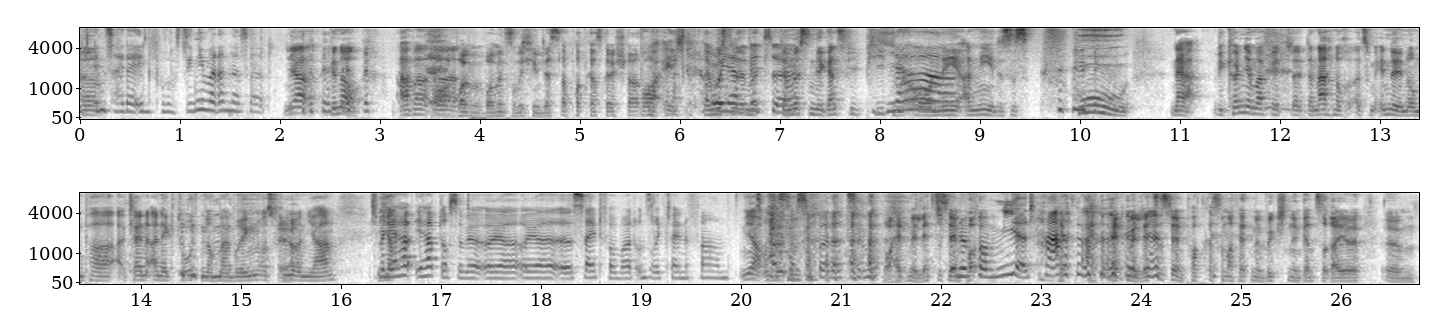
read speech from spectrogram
Ähm, Insider-Infos, die niemand anders hat. ja, genau. Aber Boah, äh, wollen, wir, wollen wir jetzt einen richtigen Lester-Podcast gleich starten? Boah, echt. Da, Oh müssen ja, wir, bitte. da müssen wir ganz viel piepen. Ja. Oh nee, ah nee, das ist. Uh. Naja, wir können ja mal vielleicht danach noch zum Ende noch ein paar kleine Anekdoten nochmal bringen aus früheren Jahren. Ich meine, hab- ihr, habt, ihr habt doch sogar euer, euer äh, Side-Format, unsere kleine Farm. Ja, das passt doch super dazu. Boah, hätten wir letztes Ich bin Jahr informiert. Ha. hätten wir letztes Jahr einen Podcast gemacht, hätten wir wirklich eine ganze Reihe ähm,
